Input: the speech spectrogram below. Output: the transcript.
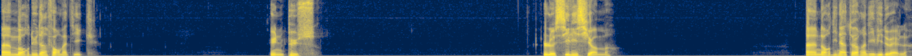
Un mordu d'informatique. Une puce. Le silicium. Un ordinateur individuel.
